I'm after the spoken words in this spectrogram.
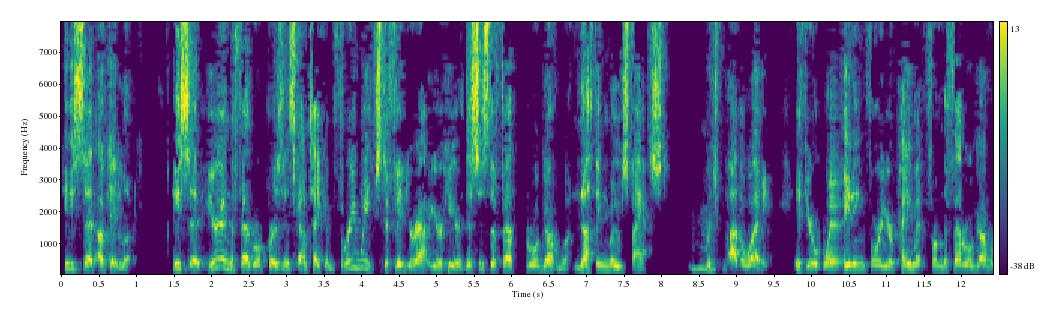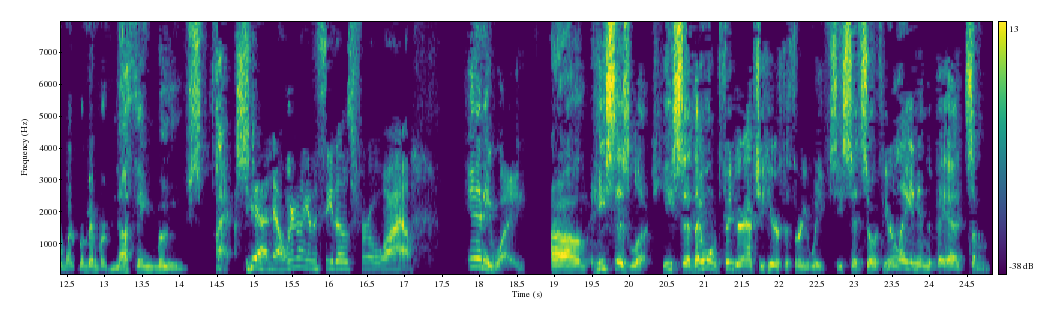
He said, okay, look. He said, you're in the federal prison. It's going to take them three weeks to figure out you're here. This is the federal government. Nothing moves fast. Mhm. Which, by the way, if you're waiting for your payment from the federal government, remember, nothing moves fast. yeah. No, we're not going to see those for a while. Anyway, um, he says, look, he said, they won't figure out you here for three weeks. He said, so if you're laying in the bed, some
